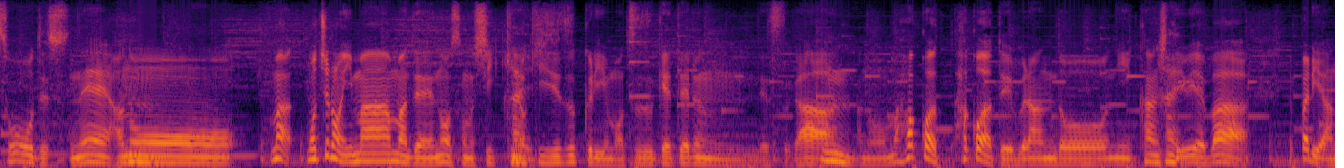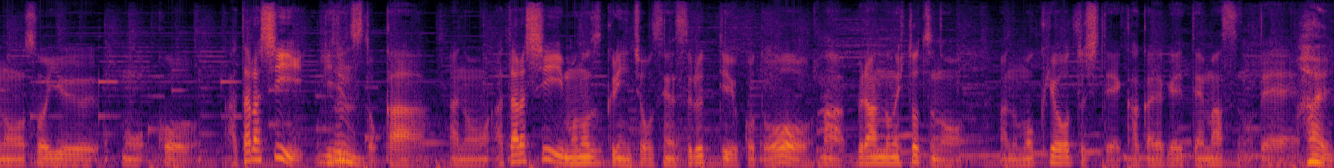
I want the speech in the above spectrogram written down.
そうですね、あのーまあ、もちろん今までのその漆器の生地作りも続けてるんですが、うん。あのまあ、ハコアハコアというブランドに関して言えば、やっぱりあのそういうもうこう新しい技術とか、あの新しいものづくりに挑戦するっていうことを、まあ、ブランドの一つのあの目標として掲げてますので、はい。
